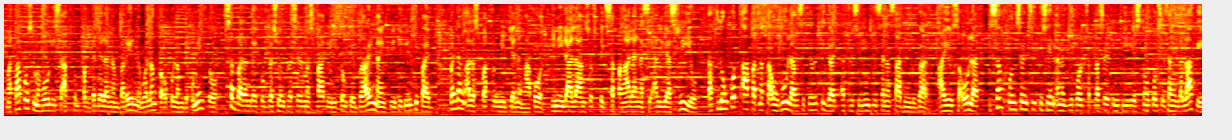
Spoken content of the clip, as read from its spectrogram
matapos mahuli sa aktong pagdadala ng baril na walang kaukulang dokumento sa Barangay Poblacion Placer Masbate nitong February 9, 2025 bandang alas 4.30 ng hapon. Kinilala ang suspek sa pangalan na si alias Rio, 34 na taong gulang security guard at residente sa nasabing lugar. Ayon sa ulat, isang concerned citizen ang nag-report sa Placer MPS tungkol sa isang lalaki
